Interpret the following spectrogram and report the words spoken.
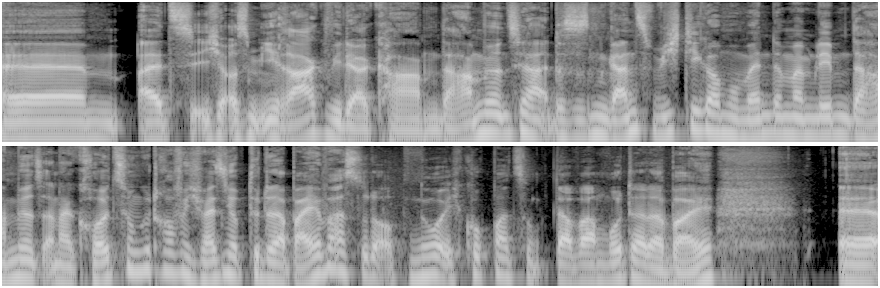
Ähm, als ich aus dem Irak wieder kam, da haben wir uns ja, das ist ein ganz wichtiger Moment in meinem Leben, da haben wir uns an der Kreuzung getroffen. Ich weiß nicht, ob du dabei warst oder ob nur, ich guck mal, zum, da war Mutter dabei. Äh,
